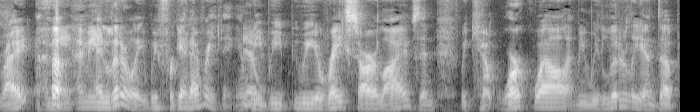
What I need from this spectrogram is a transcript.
Right? I mean- I mean- and literally, we forget everything. And Yeah. we, we, we erase our lives and we can't work well. I mean, we literally end up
